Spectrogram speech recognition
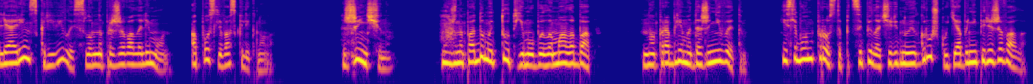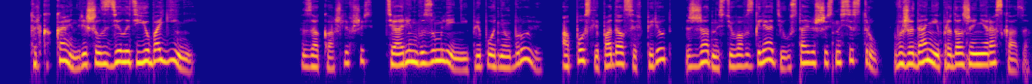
Леорин скривилась, словно проживала лимон, а после воскликнула. «Женщину! Можно подумать, тут ему было мало баб. Но проблема даже не в этом. Если бы он просто подцепил очередную игрушку, я бы не переживала. Только Каин решил сделать ее богиней». Закашлившись, Теорин в изумлении приподнял брови, а после подался вперед с жадностью во взгляде, уставившись на сестру, в ожидании продолжения рассказа.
